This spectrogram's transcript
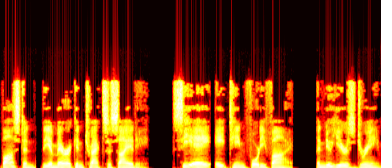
Boston, The American Tract Society. Ca. 1845. A New Year's Dream.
